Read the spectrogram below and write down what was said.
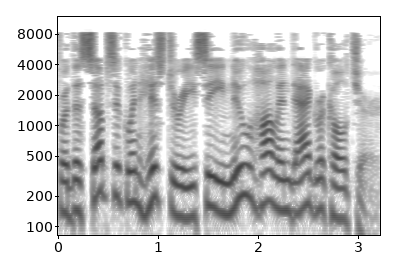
For the subsequent history see New Holland Agriculture.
